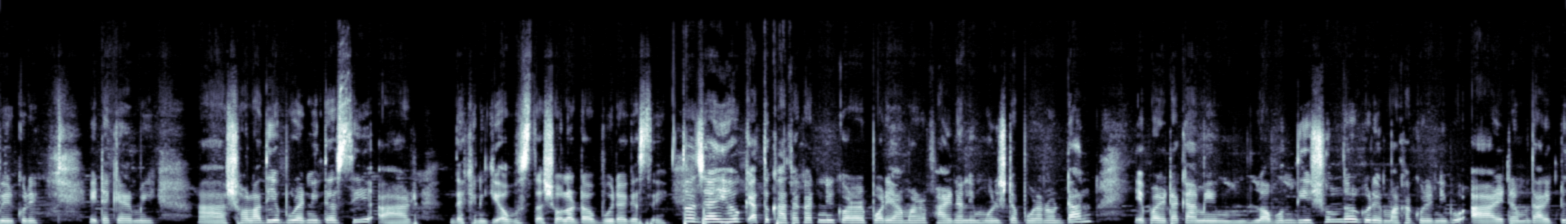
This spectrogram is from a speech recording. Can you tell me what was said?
বের করে এটাকে আমি শলা দিয়ে পুড়ে নিতে আসছি, আর দেখেন কি অবস্থা, শলাটাও পুড়ে গেছে। তো যাই হোক, এত খাটাখাটনি করার পরে আমার ফাইনালি মরিচটা পোড়ানোর ডান এরপর এটাকে আমি লবণ দিয়ে সুন্দর করে মাখা করে নিব, আর এটার মধ্যে আরেকটু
